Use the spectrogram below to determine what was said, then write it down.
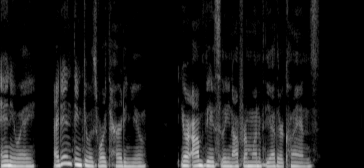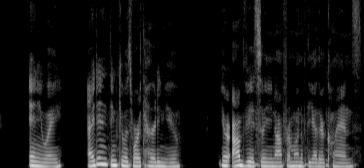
Anyway, I didn't think it was worth hurting you. You're obviously not from one of the other clans. Anyway, I didn't think it was worth hurting you. You're obviously not from one of the other clans.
